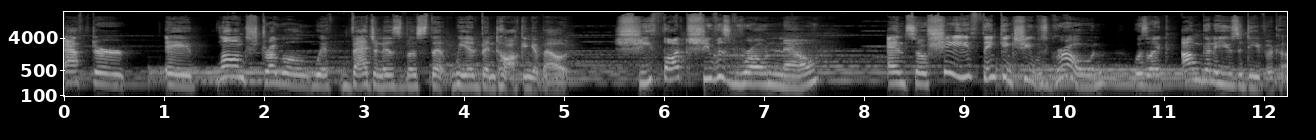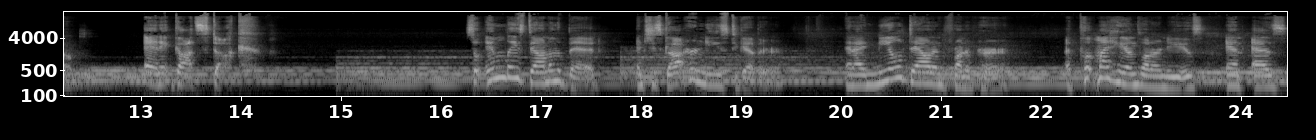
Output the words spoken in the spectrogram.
after a long struggle with vaginismus that we had been talking about. She thought she was grown now, and so she, thinking she was grown, was like, I'm gonna use a Diva cup. And it got stuck. So M lays down on the bed, and she's got her knees together. And I kneel down in front of her. I put my hands on her knees, and as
